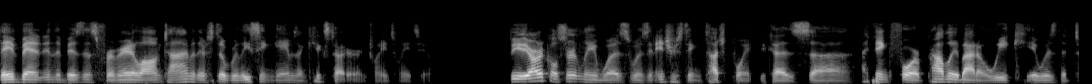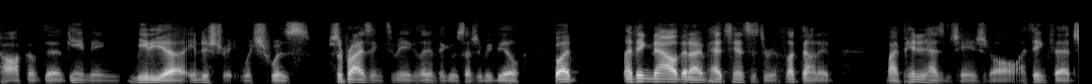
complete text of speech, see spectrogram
they've been in the business for a very long time and they're still releasing games on Kickstarter in 2022. The article certainly was was an interesting touch point because uh, I think for probably about a week it was the talk of the gaming media industry, which was surprising to me because I didn't think it was such a big deal. But I think now that I've had chances to reflect on it, my opinion hasn't changed at all. I think that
